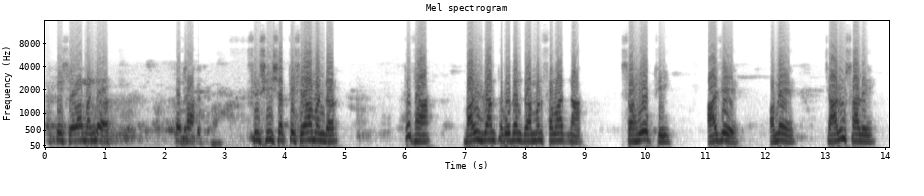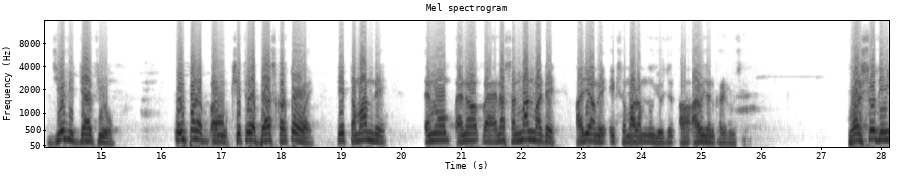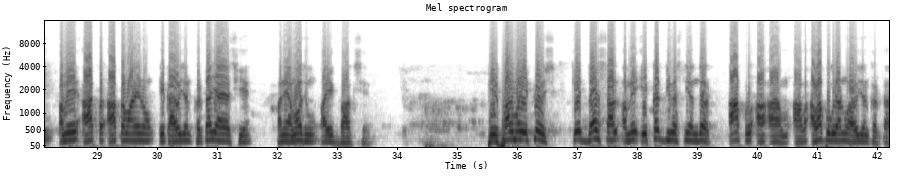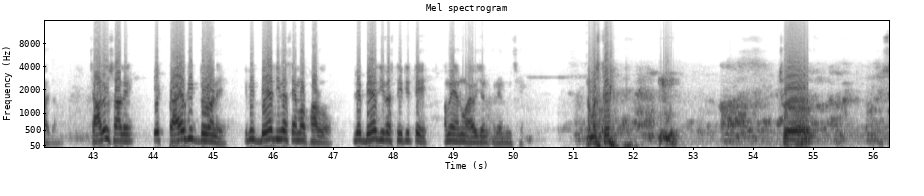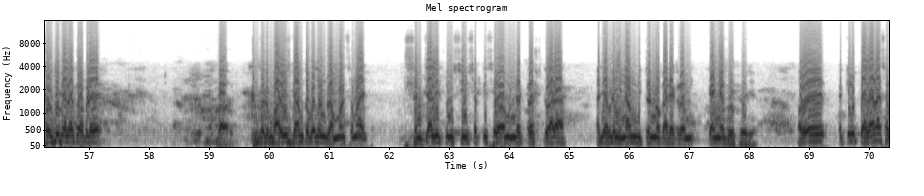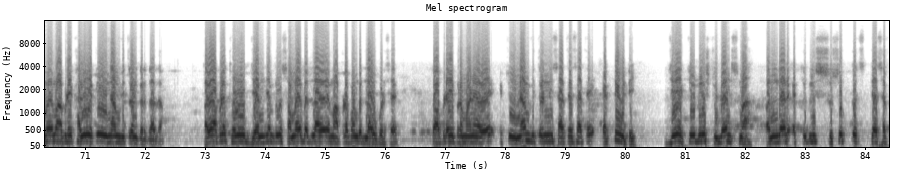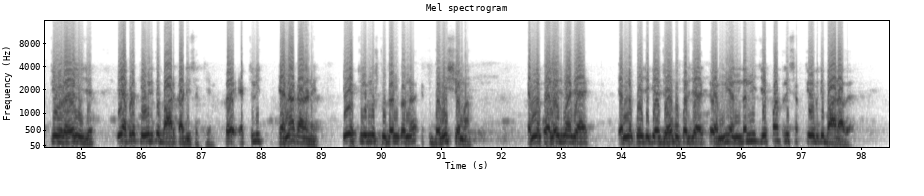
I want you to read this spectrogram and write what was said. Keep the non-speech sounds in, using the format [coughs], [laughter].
શક્તિ સેવા મંડળ તથા શ્રી શ્રી શક્તિ સેવા મંડળ તથા બાવીસ ગામ તપોધન બ્રાહ્મણ સમાજના સહયોગથી આજે અમે ચાલુ સાલે જે વિદ્યાર્થીઓ કોઈ પણ ક્ષેત્રે અભ્યાસ કરતો હોય તે તમામને એનો એનો એના સન્માન માટે આજે અમે એક સમારંભનું યોજન આયોજન કરેલું છે. વર્ષોથી અમે આ આ પ્રમાણેનો એક આયોજન કરતા જ આવ્યા છીએ અને એમાંથી આ એક ભાગ છે. ફેરફારમાં એટલો જ કે દર સાલ અમે એક જ દિવસની અંદર આ પ્રો- આ- આ- આવા આવા પ્રોગ્રામનું આયોજન કરતા હતા. ચાલુ સાલે એક પ્રાયોગિક ધોરણે કે ભાઈ બે દિવસ એમાં ફાળવો એટલે બે દિવસની રીતે અમે એનું આયોજન કરેલું છે. નમસ્તે. [coughs] જો સૌથી પહેલાં તો આપણે છોટો બાવીસ ગામ તપોધન બ્રાહ્મણ સમાજ સંચાલિત પેલું શિવ શક્તિ સેવા મંડળ ટ્રસ્ટ દ્વારા આજે આપણે ઇનામ વિતરણનો કાર્યક્રમ ત્યાં અહીંયા ગોઠવ્યો છે. હવે એકચ્યુઅલી પહેલાના સમયમાં આપણે ખાલી એકલું ઇનામ વિતરણ કરતા હતા. હવે આપણે થોડું જેમ જેમ પેલો સમય બદલાવે એમ આપણે પણ બદલાવવું પડશે. તો આપણે એ પ્રમાણે હવે એકચ્યુઅલી ઇનામ વિતરણની સાથે સાથે એક્ટિવિટી જે એકચ્યુઅલી સ્ટુડન્ટ્સમાં અંદર એકચ્યુઅલી સુસુપ્ત ત્યાં શક્તિઓ રહેલી છે, એ આપણે કેવી રીતે બહાર કાઢી શકીએ? કે એકચ્યુઅલી એના કારણે એ એકચ્યુઅલી સ્ટુડન્ટોને ભવિષ્યમાં એમને કોલેજમાં જાય, એમને કોઈ જગ્યાએ જોબ ઉપર જાય, તો એમની અંદરની જે પણ પેલી શક્તિઓ બધી બહાર આવે.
